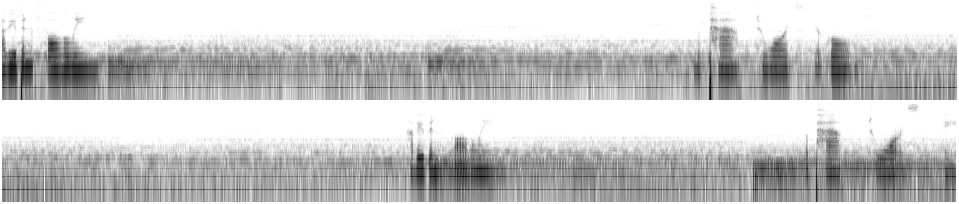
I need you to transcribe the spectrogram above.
Have you been following the path towards your goals? Have you been following the path towards a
